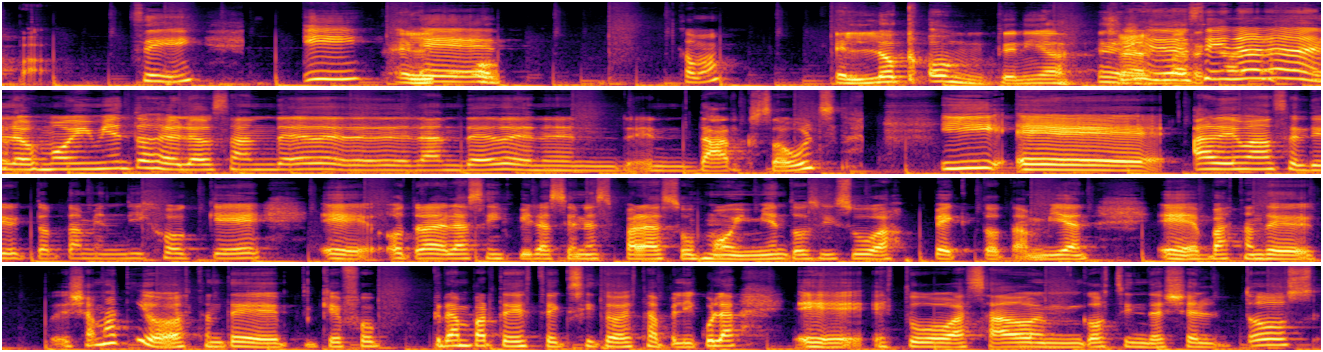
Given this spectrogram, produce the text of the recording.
sí. Y... Eh, ¿Cómo? El lock-on tenía. Sí, sí, no, no, los movimientos de los undead, del undead en, Dark Souls. Y eh, además el director también dijo que eh, otra de las inspiraciones para sus movimientos y su aspecto también eh, bastante llamativo, bastante que fue gran parte de este éxito de esta película, estuvo basado en Ghost in the Shell 2,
